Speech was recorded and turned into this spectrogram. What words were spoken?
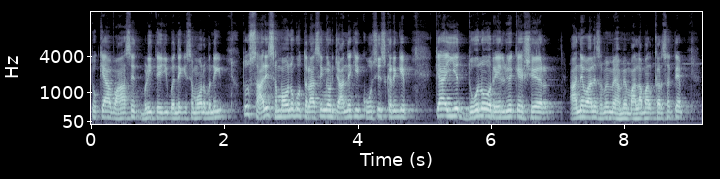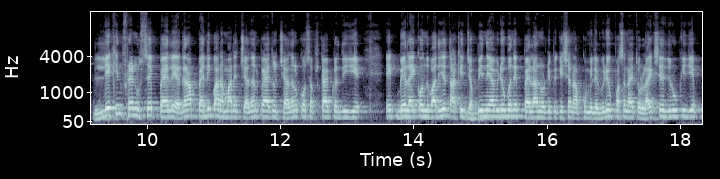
तो क्या वहाँ से बड़ी तेज़ी बनने की संभावना बनेगी? तो सारी संभावनाओं को तलाशेंगे और जानने की कोशिश करेंगे, क्या ये दोनों रेलवे के शेयर आने वाले समय में हमें मालामाल कर सकते हैं। लेकिन फ्रेंड उससे पहले, अगर आप पहली बार हमारे चैनल पर आए तो चैनल को सब्सक्राइब कर दीजिए। एक बेल आइकॉन दबा दीजिए, ताकि जब भी नया वीडियो बने, पहला नोटिफिकेशन आपको मिले। वीडियो पसंद आए तो लाइक शेयर ज़रूर कीजिए।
